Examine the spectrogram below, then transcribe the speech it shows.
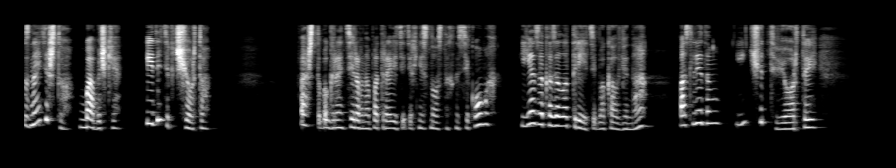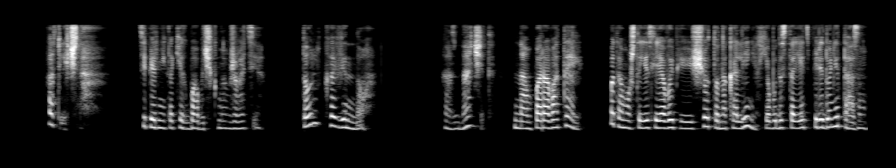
Знаете что, бабочки, идите к черту. А чтобы гарантированно потравить этих несносных насекомых, я заказала третий бокал вина, а следом и четвертый. Отлично. Теперь никаких бабочек в моем животе. Только вино. А значит, нам пора в отель, потому что если я выпью еще, то на коленях я буду стоять перед унитазом.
